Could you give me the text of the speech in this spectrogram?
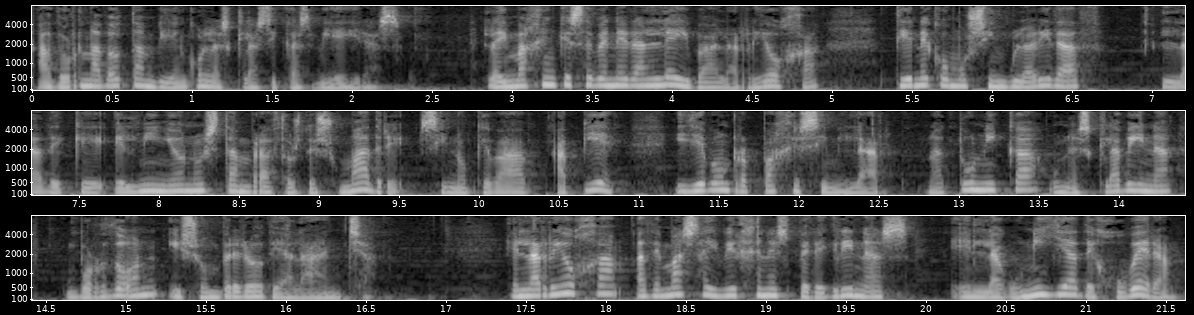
adornado también con las clásicas vieiras. La imagen que se venera en Leiva, La Rioja, tiene como singularidad la de que el niño no está en brazos de su madre, sino que va a pie y lleva un ropaje similar, una túnica, una esclavina, bordón y sombrero de ala ancha. En La Rioja además hay vírgenes peregrinas en Lagunilla de Jubera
